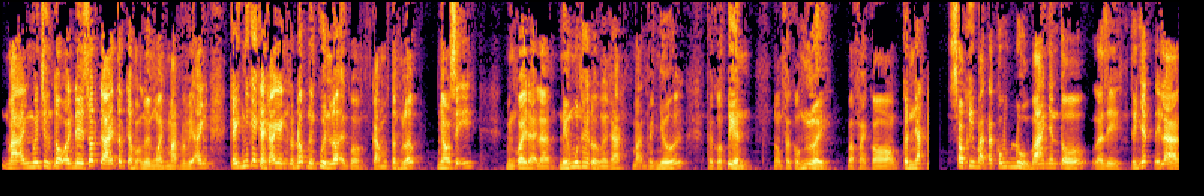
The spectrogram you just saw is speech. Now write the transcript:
mà anh Nguyễn Trường Tộ anh đề xuất cái tất cả mọi người ngoảnh mặt, bởi vì anh, cái, những cái cải cách anh có động đến quyền lợi của cả một tầng lớp nho sĩ. Mình quay lại là nếu muốn thay đổi người khác, bạn phải nhớ phải có tiền, nó phải có người và phải có cân nhắc. Sau khi bạn đã có đủ ba nhân tố là gì? Thứ nhất, đấy là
